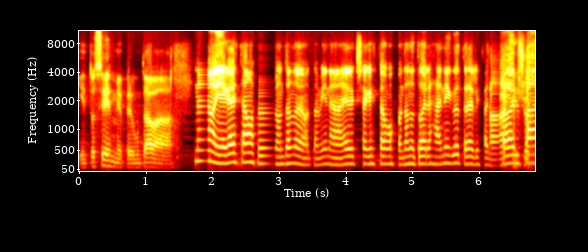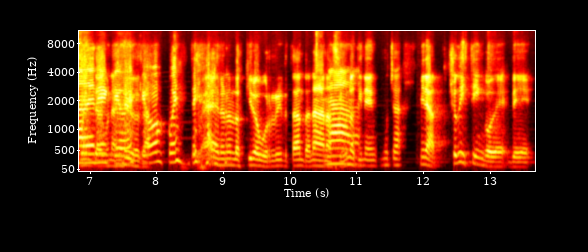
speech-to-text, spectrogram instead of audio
Y entonces me preguntaba, No, y acá le estábamos preguntando también a Eric, ya que estábamos contando todas las anécdotas, le faltaba Ah, el padre que, anécdota. que vos cuentes. bueno, no los quiero aburrir tanto, nada, no, si Nada. uno tiene muchas... Mira, yo distingo de, de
